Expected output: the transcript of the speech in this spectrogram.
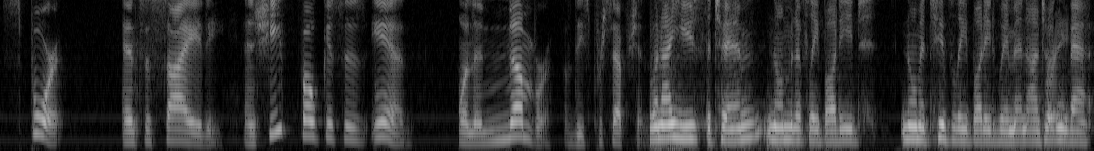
sport, and society, and she focuses in on a number of these perceptions. When I use the term normatively bodied normatively bodied women. I'm talking right. about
